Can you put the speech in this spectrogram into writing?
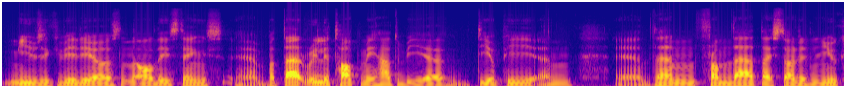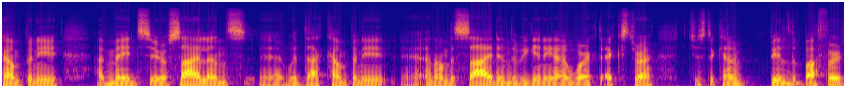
music videos and all these things. Uh, but that really taught me how to be a DOP. And uh, then from that, I started a new company. I made Zero Silence uh, with that company. Uh, and on the side, in the beginning, I worked extra just to kind of build a buffer.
